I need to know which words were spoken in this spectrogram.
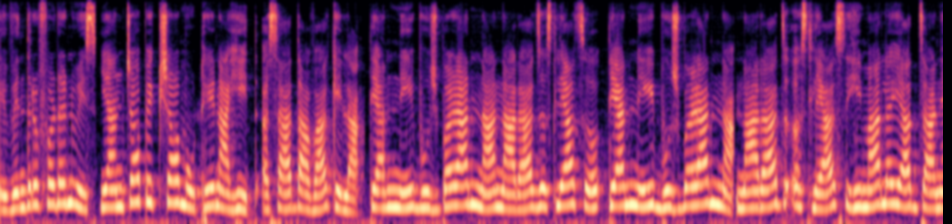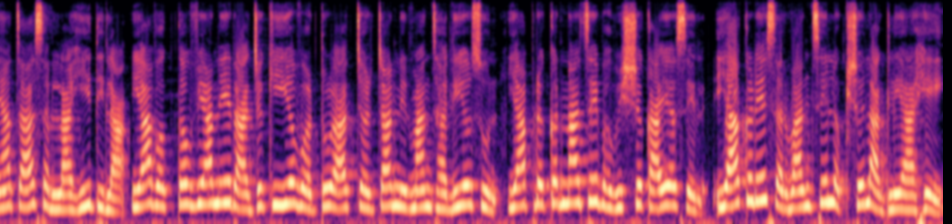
देवेंद्र फडणवीस यांच्यापेक्षा मोठे नाहीत असा दावा केला. त्यांनी भुजबळांना नाराज असल्याचं त्यांनी भुजबळांना नाराज असल्यास हिमालयात जाण्याचा सल्लाही दिला. या वक्तव्याने राजकीय वर्तुळात चर्चा निर्माण झाली असून या प्रकरणाचे भविष्य काय असेल याकडे सर्वांचे लक्ष लागले आहे.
